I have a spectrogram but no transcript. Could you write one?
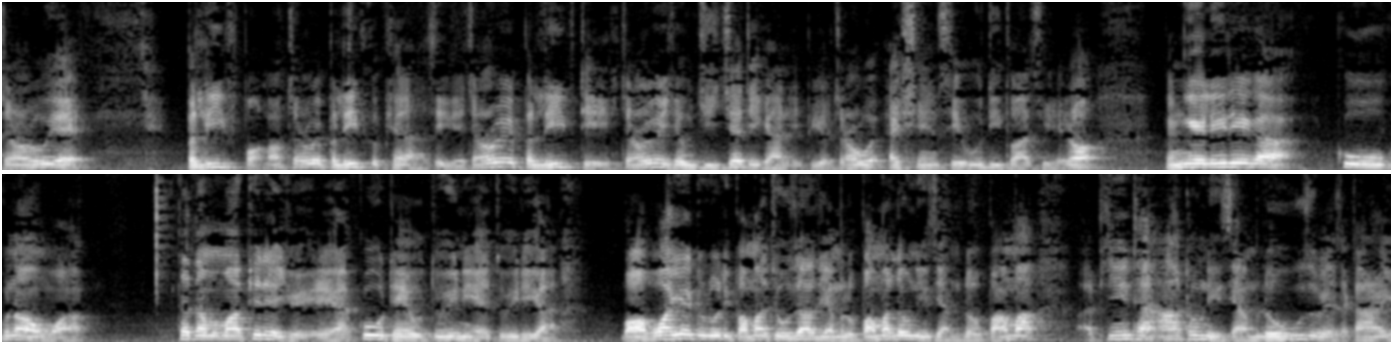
ကျွန်တော်တို့ရဲ့ belief ပေါ့နော်ကျွန်တော်တို့ရဲ့ belief ကိုဖျက်လာစေတယ်ကျွန်တော်တို့ရဲ့ belief တွေကျွန်တော်တို့ရဲ့ယုံကြည်ချက်တွေကနေပြီးတော့ကျွန်တော်တို့ရဲ့ action တွေဥတည်သွားစေတယ်အဲ့တော့ငငယ်လေးတွေကကိုခုနက တတမမဖြစ်တဲ့ရွယ်တွေကကိုယ့်တဲကိုတွေးနေတဲ့တွေးတွေကဘာဘွားရဲ့တူတူလေးဘာမှစူးစမ်းစရာမလိုဘာမှလုပ်နေစရာမလိုဘာမှအပြင်းထန်အားထုတ်နေစရာမလိုဘူးဆိုတဲ့စကားတွေ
